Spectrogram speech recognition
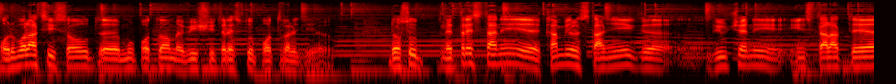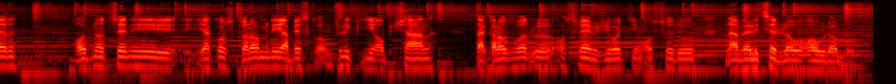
Odvolací soud mu potom vyšší trestu potvrdil. Dosud netrestaný Kamil Staník, vyučený instalatér, hodnocený jako skromný a bezkonfliktní občan, tak rozhodl o svém životním osudu na velice dlouhou dobu.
